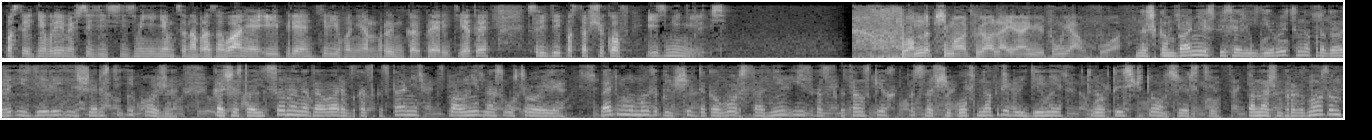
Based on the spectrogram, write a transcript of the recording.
в последнее время в связи с изменением ценообразования и переориентированием рынка приоритеты среди поставщиков изменились. Наша компания специализируется на продаже изделий из шерсти и кожи. Качество и цены на товары в Казахстане вполне нас устроили. Поэтому мы заключили договор с одним из казахстанских поставщиков на приобретение 3000 тонн шерсти. По нашим прогнозам,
